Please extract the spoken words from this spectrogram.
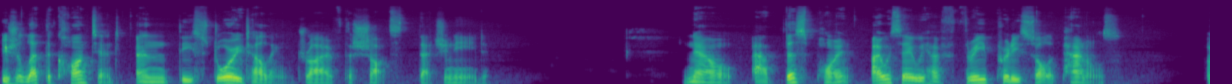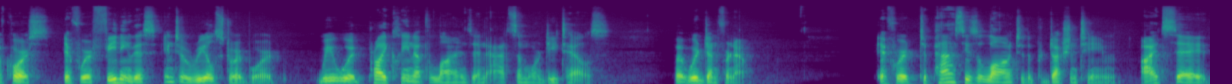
You should let the content and the storytelling drive the shots that you need. Now, at this point, I would say we have three pretty solid panels. Of course, if we're feeding this into a real storyboard, we would probably clean up the lines and add some more details. But we're done for now. If we're to pass these along to the production team, I'd say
